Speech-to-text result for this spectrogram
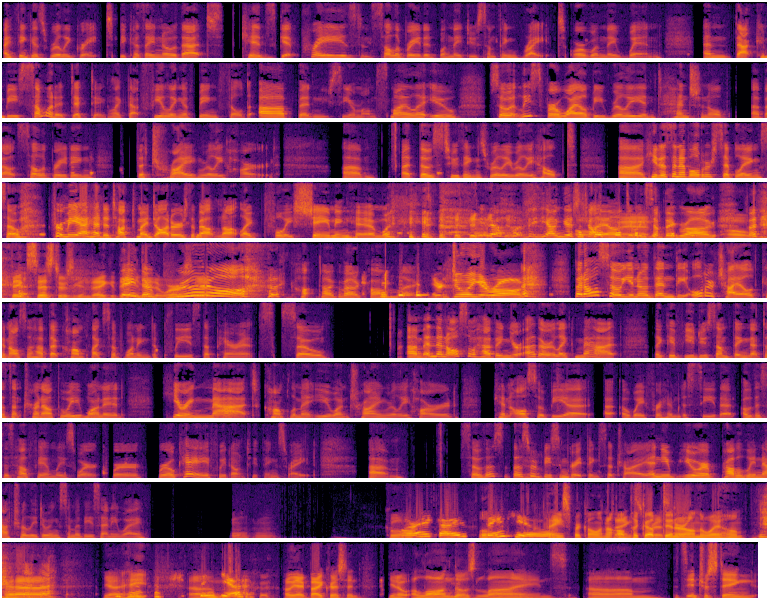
I think is really great because I know that kids get praised and celebrated when they do something right or when they win. And that can be somewhat addicting, like that feeling of being filled up and you see your mom smile at you. So, at least for a while, be really intentional about celebrating the trying really hard. Um, uh, those two things really, really helped. Uh, he doesn't have older siblings, so for me, I had to talk to my daughters about not like fully shaming him when he, you know the youngest oh, child man. doing something wrong. Oh, but, big sisters can they, they, they can be the worst. Brutal. Yeah. talk about a complex. You're doing it wrong. but also, you know, then the older child can also have that complex of wanting to please the parents. So um, and then also having your other, like Matt, like if you do something that doesn't turn out the way you wanted, hearing Matt compliment you on trying really hard can also be a, a way for him to see that oh this is how families work. We're we're okay if we don't do things right. Um, so those those yeah. would be some great things to try. And you you are probably naturally doing some of these anyway. Mm-hmm. cool. All right guys. Well, thank you. thanks for calling. Thanks, i'll pick up dinner on the way home. Yeah hey um, thank you. oh yeah bye kristen. You know along those lines um, it's interesting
